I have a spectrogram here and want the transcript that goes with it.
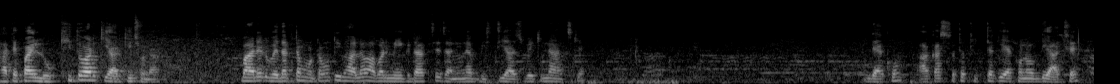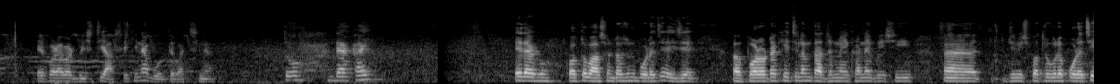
হাতে পায়ে লক্ষিত আর কি, আর কিছু না। বাইরের ওয়েদারটা মোটামুটি ভালো, আবার মেঘ ডাকছে, জানি না বৃষ্টি আসবে কি না আজকে। দেখো, আকাশটা তো ঠিকঠাকই এখনও অবধি আছে। এরপর আবার বৃষ্টি আসে কি না বলতে পারছি না। তো দেখাই। এ দেখো, কত বাসন টাসন পড়েছে, এই যে পরোটা খেয়েছিলাম, তার জন্য এখানে বেশি জিনিসপত্রগুলো পড়েছে।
